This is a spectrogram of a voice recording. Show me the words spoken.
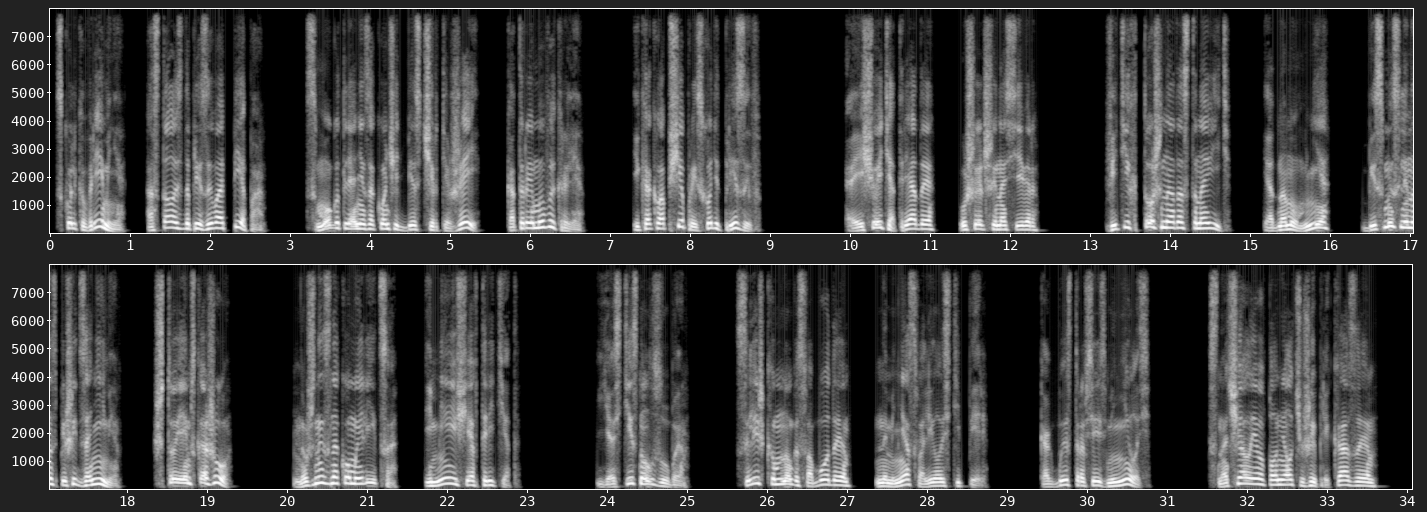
Сколько времени осталось до призыва Пепа? Смогут ли они закончить без чертежей, которые мы выкрыли? И как вообще происходит призыв? А еще эти отряды, ушедшие на север. Ведь их тоже надо остановить, и одному мне бессмысленно спешить за ними. Что я им скажу? Нужны знакомые лица, имеющие авторитет. Я стиснул зубы. слишком много свободы на меня свалилось теперь. Как быстро все изменилось. Сначала я выполнял чужие приказы,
